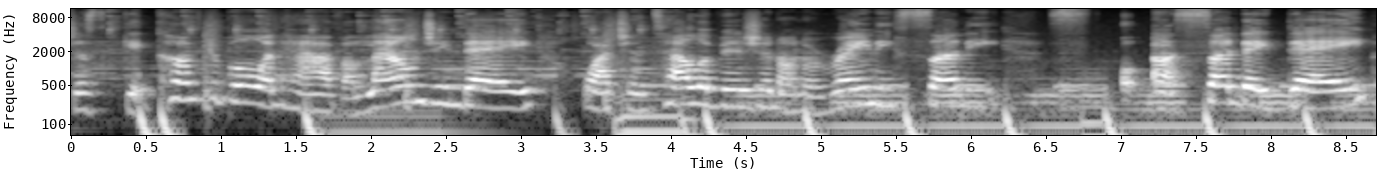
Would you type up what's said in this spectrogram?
just get comfortable and have a lounging day watching television on a rainy sunny Sunday day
